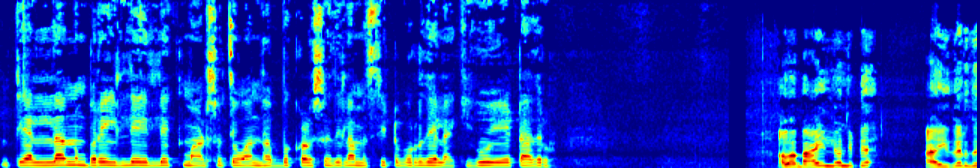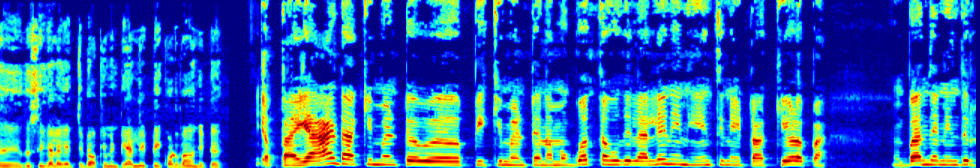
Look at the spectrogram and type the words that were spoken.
ಮತ್ತು ಎಲ್ಲಾನು ಬರೀ ಇಲ್ಲೇ ಇಲ್ಲೇ ಮಾಡಿಸುತ್ತೆ ಒಂದು ಹಬ್ಬಕ್ಕೆ ಕಳ್ಸೋದಿಲ್ಲ ಮತ್ತು ಸಿಟ್ಟು ಬರೋದಿಲ್ಲ ಆಕಿಗೂ ಏಟಾದ್ರು ಅವ ಬಾ ಇಲ್ಲಿ ಆ ಇದ್ರದ್ದು ಇದು ಸಿಗಲಾಗೈತಿ ಡಾಕ್ಯುಮೆಂಟ್ ಎಲ್ಲಿ ಇಟ್ಟು ಕೊಡ್ಬಾ ಒಂದಿಟ್ಟು ಯಪ್ಪ ಯಾವ ಡಾಕ್ಯುಮೆಂಟ್ ಪಿಕ್ಯುಮೆಂಟ್ ನಮಗೆ ಗೊತ್ತಾಗೋದಿಲ್ಲ ಅಲ್ಲೇ ನೀನು ಹೇಳ್ತೀನಿ ಇಟ್ಟ ಕೇಳಪ್ಪ. ಬಂದೆ ನಿಂದ್ರು.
